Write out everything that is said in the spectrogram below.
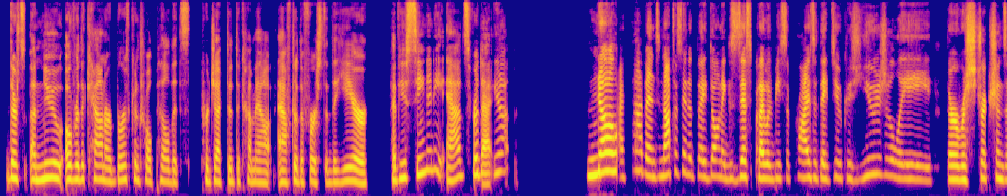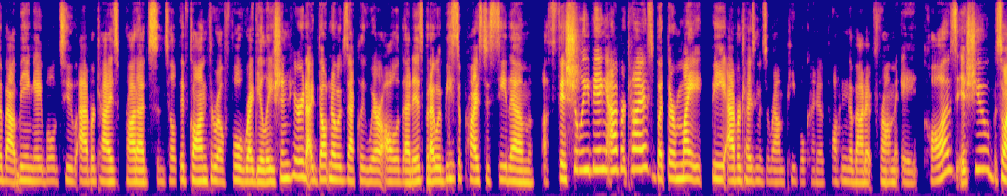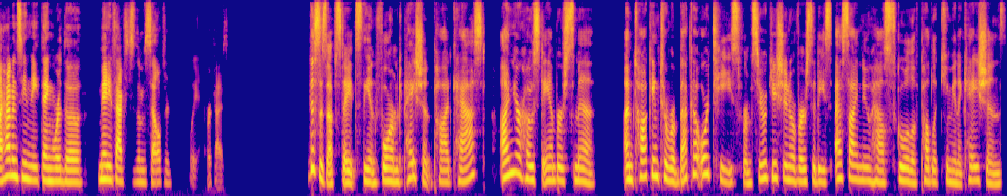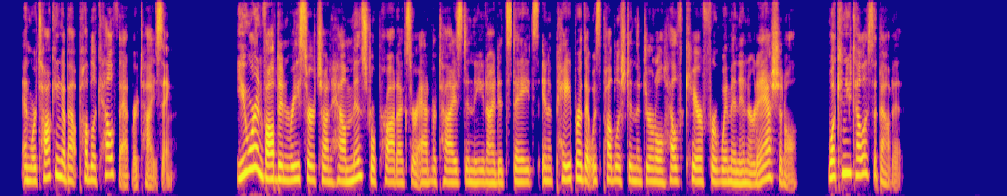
There's a new over the counter birth control pill that's projected to come out after the first of the year. Have you seen any ads for that yet? No, I haven't. Not to say that they don't exist, but I would be surprised if they do, because usually there are restrictions about being able to advertise products until they've gone through a full regulation period. I don't know exactly where all of that is, but I would be surprised to see them officially being advertised. But there might be advertisements around people kind of talking about it from a cause issue. So I haven't seen anything where the manufacturers themselves are advertising. This is Upstate's The Informed Patient podcast. I'm your host, Amber Smith. I'm talking to Rebecca Ortiz from Syracuse University's SI Newhouse School of Public Communications, and we're talking about public health advertising. You were involved in research on how menstrual products are advertised in the United States in a paper that was published in the journal Healthcare for Women International. What can you tell us about it?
